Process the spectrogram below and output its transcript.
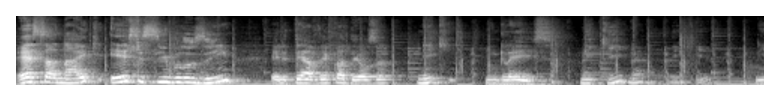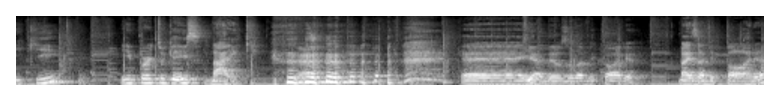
Essa Nike, esse símbolozinho, ele tem a ver com a deusa Nick, em inglês Niki, né? Nike. Niki, em português Nike. É, É, que é a deusa da vitória. mas a A vitória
